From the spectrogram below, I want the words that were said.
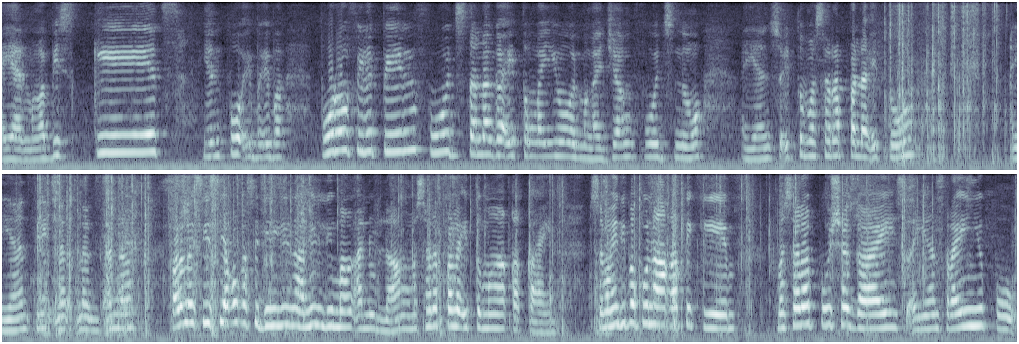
Ayan, mga biscuits. Yan po, iba-iba. Puro Philippine foods talaga ito ngayon, mga junk foods, no? Ayan, so ito masarap pala ito. Ayan, nag, nag, ano, parang nagsisi ako kasi binili namin limang ano lang. Masarap pala ito mga kakain. Sa mga hindi pa po nakakatikim, masarap po siya guys. Ayan, try nyo po.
